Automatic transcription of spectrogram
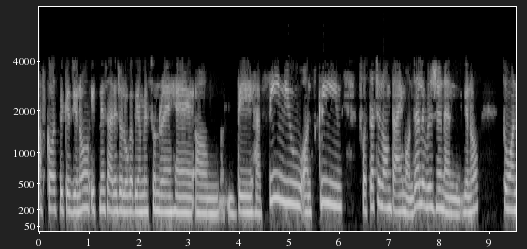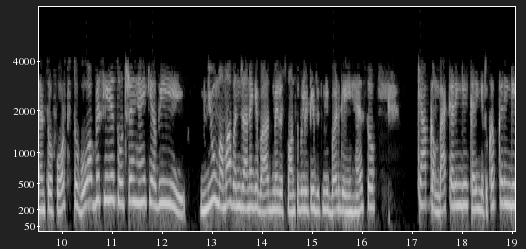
of course, because you know, इतने सारे जो लोग अभी हमें सुन रहे हैं, um, they have seen you on screen for such a long time on television and you so on and so forth. तो वो obviously ये सोच रहे हैं कि अभी न्यू ममा बन जाने के बाद में रिस्पॉन्सिबिलिटीज इतनी बढ़ गई हैं सो क्या आप कम बैक करेंगे करेंगे तो कब करेंगे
